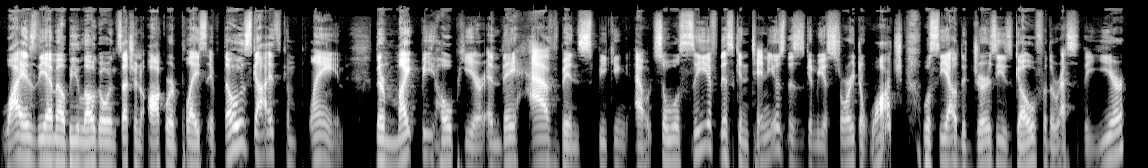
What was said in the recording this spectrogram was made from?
Why is the MLB logo in such an awkward place? If those guys complain, there might be hope here, and they have been speaking out. So we'll see if this continues. This is going to be a story to watch. We'll see how the jerseys go for the rest of the year.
